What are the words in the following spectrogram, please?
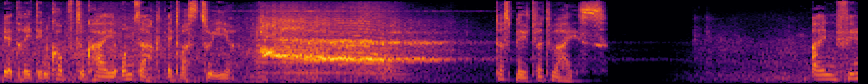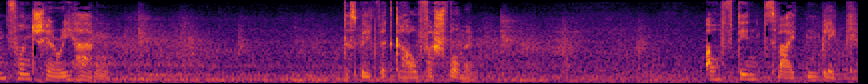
Er dreht den Kopf zu Kai und sagt etwas zu ihr. Das Bild wird weiß. Ein Film von Sherry Hagen. Das Bild wird grau verschwommen. Auf den zweiten Blick.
